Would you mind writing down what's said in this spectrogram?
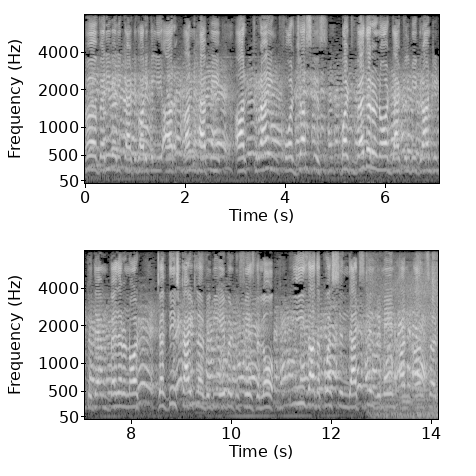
uh, very, very categorically are unhappy, are crying for justice. But whether or not that will be granted to them, whether or not Jagdish Tytler will be able to face the law, these are the questions that still remain unanswered.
